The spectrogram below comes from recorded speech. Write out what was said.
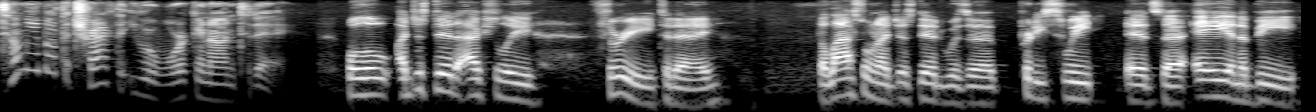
tell me about the track that you were working on today. Well, I just did actually three today. The last one I just did was a pretty sweet. It's a A and a B.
